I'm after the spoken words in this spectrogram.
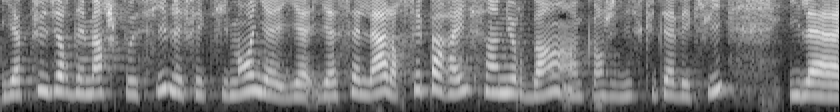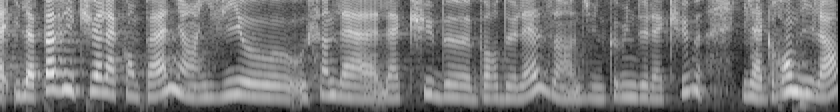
Il y a plusieurs démarches possibles, effectivement. Il y a, celle-là. Alors c'est pareil, c'est un urbain. Hein, quand j'ai discuté avec lui, il n'a il a pas vécu à la campagne. Hein. Il vit au, sein de la, Cube bordelaise, hein, d'une commune de la Cube. Il a grandi là.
